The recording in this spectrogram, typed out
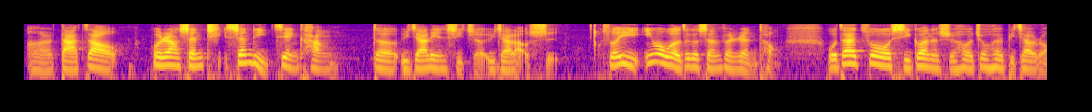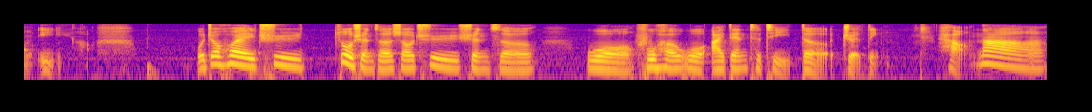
呃，打造或让身体生理健康的瑜伽练习者、瑜伽老师。所以，因为我有这个身份认同，我在做习惯的时候就会比较容易。我就会去做选择的时候，去选择我符合我 identity 的决定。好，那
